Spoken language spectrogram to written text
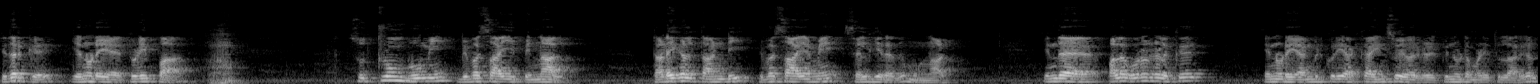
இதற்கு என்னுடைய துடிப்பா சுற்றும் பூமி விவசாயி பின்னால் தடைகள் தாண்டி விவசாயமே செல்கிறது முன்னால். இந்த பல குரல்களுக்கு என்னுடைய அன்பிற்குரிய அக்கா இன்சுவை அவர்கள் பின்னூட்டம் அளித்துள்ளார்கள்.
